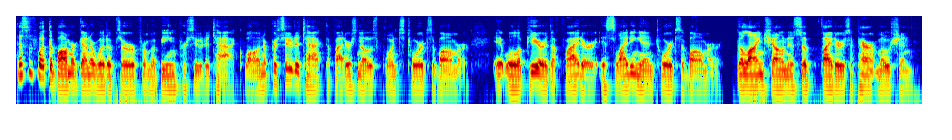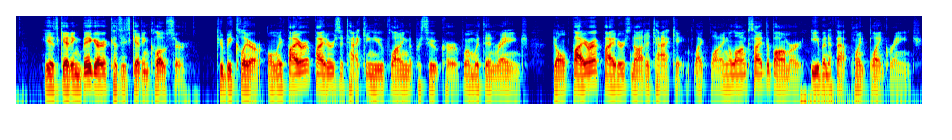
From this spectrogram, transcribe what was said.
This is what the bomber gunner would observe from a beam pursuit attack. While in a pursuit attack, the fighter's nose points towards the bomber. It will appear the fighter is sliding in towards the bomber. The line shown is the fighter's apparent motion. He is getting bigger because he's getting closer. To be clear, only fire at fighters attacking you flying the pursuit curve when within range. Don't fire at fighters not attacking, like flying alongside the bomber, even if at point blank range.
